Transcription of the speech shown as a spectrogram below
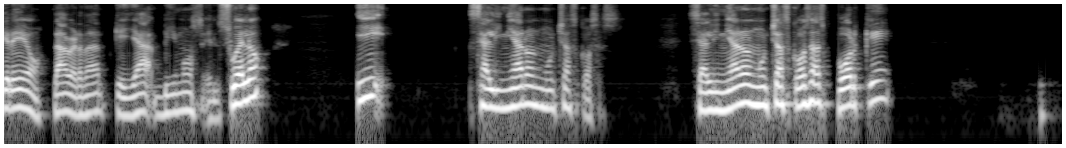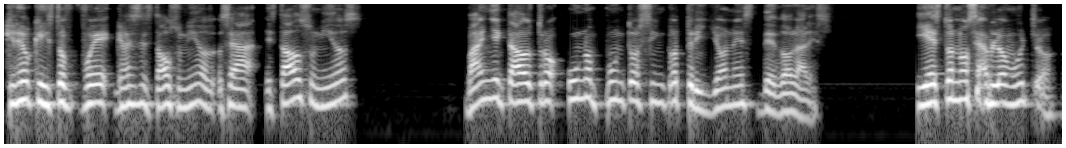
Creo, la verdad, que ya vimos el suelo y se alinearon muchas cosas. Se alinearon muchas cosas porque creo que esto fue gracias a Estados Unidos. O sea, Estados Unidos va a inyectar otro 1.5 trillones de dólares. Y esto no se habló mucho.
